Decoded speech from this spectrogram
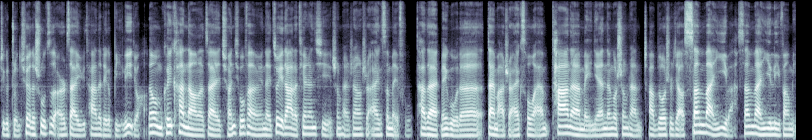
这个准确的数字，而在于它的这个比例就好。那我们可以看到呢，在全球范围内最大的天然气生产商是埃克森美孚，它在美股的代码是 XOM，它呢每年能够生产差不多是叫三万亿吧。三万亿立方米，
